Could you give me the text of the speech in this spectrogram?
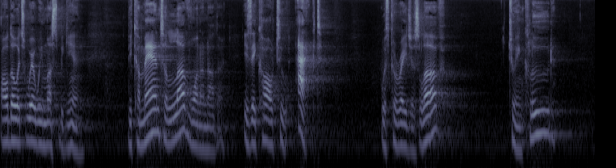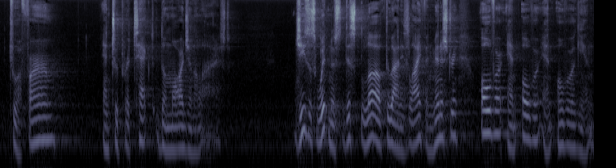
although it's where we must begin. The command to love one another is a call to act with courageous love, to include, to affirm, and to protect the marginalized. Jesus witnessed this love throughout his life and ministry over and over and over again.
